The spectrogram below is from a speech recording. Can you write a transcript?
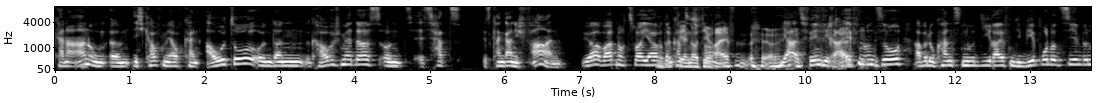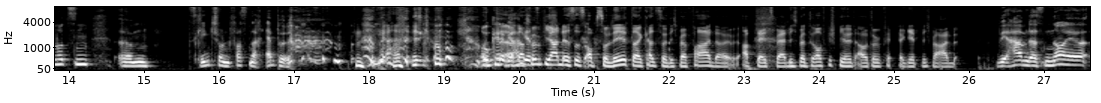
keine Ahnung, ähm, ich kaufe mir auch kein Auto und dann kaufe ich mir das und es hat es kann gar nicht fahren. Ja, warte noch zwei Jahre, ja, dann kannst du noch die Reifen. ja, es fehlen die Reifen und so, aber du kannst nur die Reifen, die wir produzieren, benutzen. Ähm, das klingt schon fast nach Apple. ja. Ich, okay, und, nach fünf Jahren ist es obsolet, da kannst du nicht mehr fahren, da Updates werden nicht mehr drauf gespielt, Auto geht nicht mehr an. Wir haben das neue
